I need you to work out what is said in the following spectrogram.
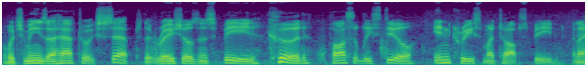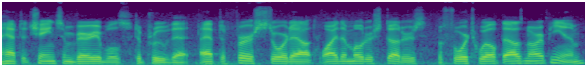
which means I have to accept that ratios and speed could possibly still increase my top speed. And I have to change some variables to prove that. I have to first sort out why the motor stutters before 12,000 RPM.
